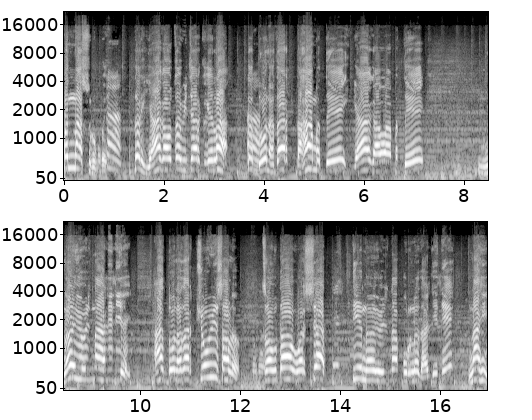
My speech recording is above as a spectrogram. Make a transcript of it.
पन्नास रुपये. हा. जर या गावचा विचार केला हा. तर दोन हजार दहा मध्ये या गावामध्ये नळ योजना आलेली आहे. आज दोन हजार चोवीस आलं. चौदा वर्षात ती नळ योजना पूर्ण झालेली नाही.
